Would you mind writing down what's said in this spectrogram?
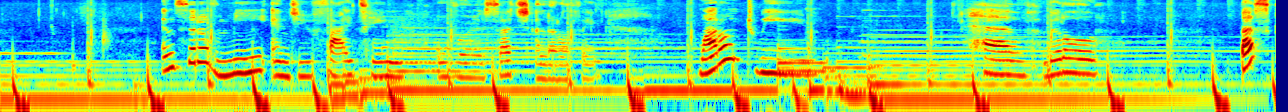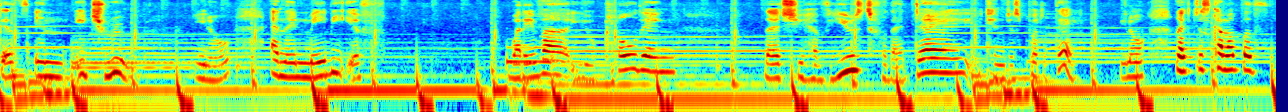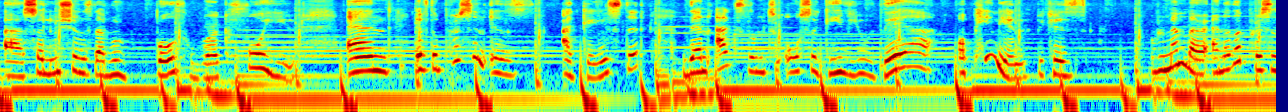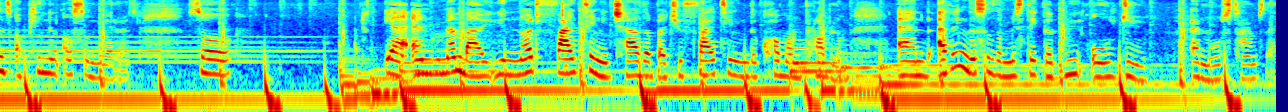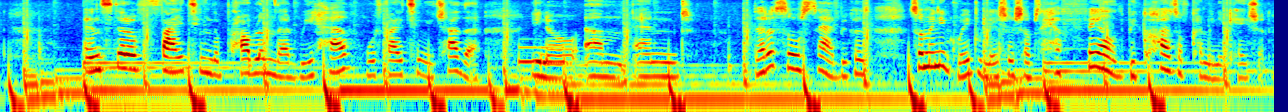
instead of me and you fighting over such a little thing, why don't we have little baskets in each room, you know, and then maybe if whatever your clothing that you have used for that day, you can just put it there, you know, like just come up with uh, solutions that will both work for you. And if the person is against it, then ask them to also give you their opinion because remember, another person's opinion also matters. So yeah and remember you're not fighting each other but you're fighting the common problem. And i think this is a mistake that we all do at most times that instead of fighting the problem that we have we're fighting each other you know? Um, and that is so sad because so many great relationships have failed because of communication.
